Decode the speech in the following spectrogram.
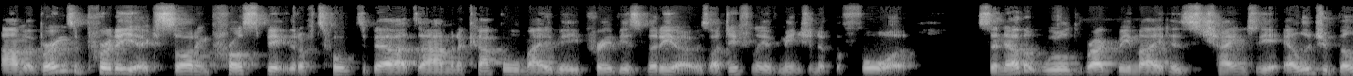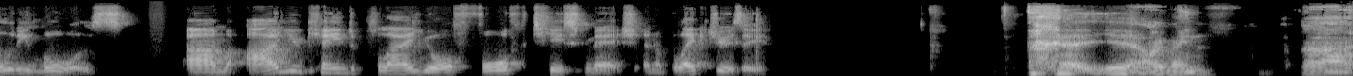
Um, it brings a pretty exciting prospect that I've talked about um, in a couple maybe previous videos. I definitely have mentioned it before. So now that World Rugby, mate, has changed their eligibility laws, um, are you keen to play your fourth test match in a black jersey? yeah, I mean, uh,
